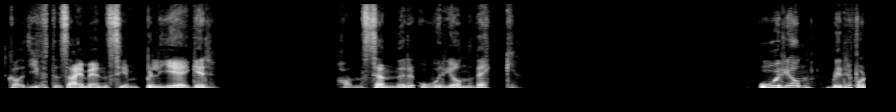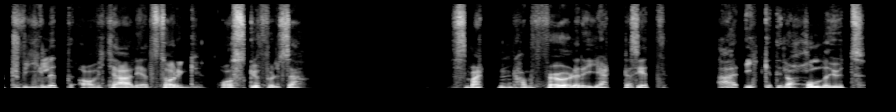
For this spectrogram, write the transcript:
skal gifte seg med en simpel jeger. Han sender Orion vekk. Orion blir fortvilet av kjærlighetssorg og skuffelse. Smerten han føler i hjertet sitt, er ikke til å holde ut.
